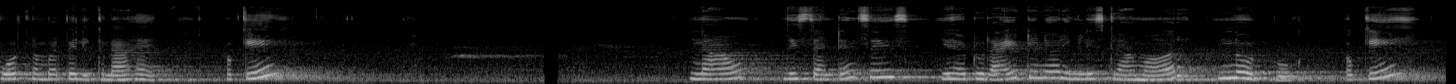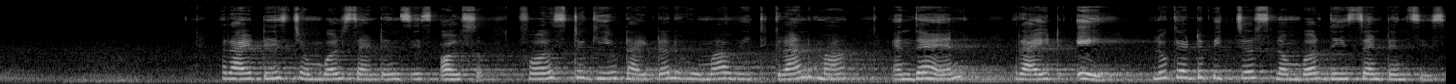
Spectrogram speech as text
फोर्थ नंबर पे लिखना है okay? Now these sentences you have to write in your english grammar notebook. Okay? Write these jumbled sentences also. First give title huma with grandma and then write a. Look at the pictures number these sentences.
